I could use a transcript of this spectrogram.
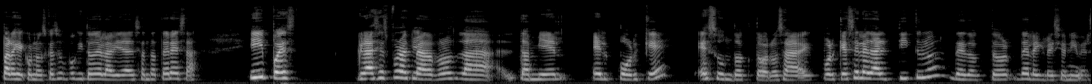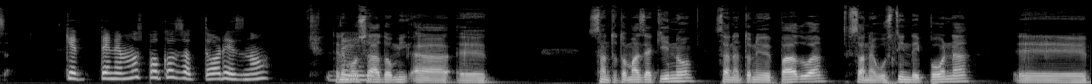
para que conozcas un poquito de la vida de Santa Teresa. Y pues, gracias por aclararnos la, también el por qué es un doctor, o sea, por qué se le da el título de doctor de la Iglesia Universal. Que tenemos pocos doctores, ¿no? Tenemos a, a eh, Santo Tomás de Aquino, San Antonio de Padua, San Agustín de Hipona, eh,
